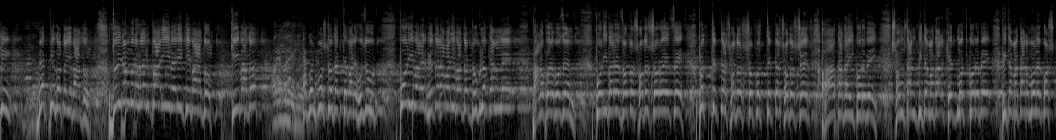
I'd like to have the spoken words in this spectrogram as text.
কি? ব্যক্তিগত ইবাদত। দুই নম্বর হলেন পারিবারিক ইবাদত। কি ইবাদত? এখন প্রশ্ন থাকতে পারে, হুজুর, পরিবারের ভেতরে আবার ইবাদত ঢুকলো কেমনে? ভালো করে বোঝেন। পরিবারের যত সদস্য রয়েছে, প্রত্যেকটা সদস্য প্রত্যেকটা সদস্যের হক আদায় করবে। সন্তান পিতামাতার খেদমত করবে। পিতামাতার মনে কষ্ট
